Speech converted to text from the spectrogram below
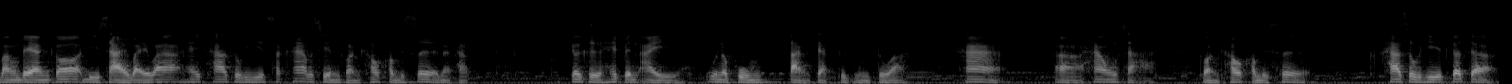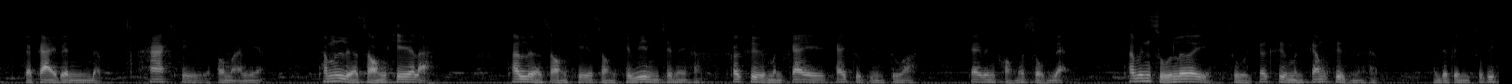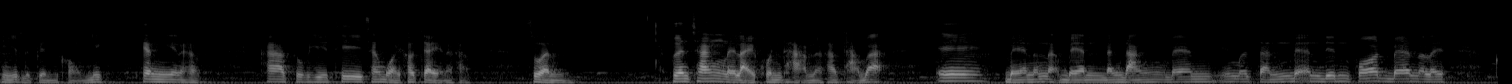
บางแบรนด์ก็ดีไซน์ไว้ว่าให้ค่าซูเปอร์ฮีทสัก 5%ก่อนเข้าคอมพิวเซอร์นะครับ ก็คือให้เป็นไออุณหภูมิต่างจากจุดอิ่มตัว5อ่า5องศาก่อนเข้าคอมพิวเซอร์ ค่าซูเปอร์ฮีทก็จะจะกลายเป็นแบบ 5K ประมาณนี้ถ้ามันเหลือ 2K ล่ะ ถ้าเหลือ 2K 2 เควินใช่ไหมครับ ก็คือมันใกล้ใกล้จุดอิ่มตัว ใกล้เป็นของผสมแหละ ถ้าเป็นศูนย์เลยศูนย์ก็คือมันก้ากึ่งนะครับ มันจะเป็นซูเปอร์ฮีทหรือเป็นของมิกแค่นี้นะครับ ค่าซูเปอร์ฮีทที่ช่างบอยเข้าใจนะครับ ส่วนเพื่อนช่างหลาย ๆ คนถามนะครับ ถามว่า เอ๊แบรนด์นั้นอะแบรนด์ดัง ๆ แบรนด์อิมเมอร์สันแบรนด์เดนฟอร์ดแบรนด์อะไร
